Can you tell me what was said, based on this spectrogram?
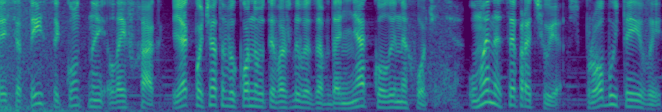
10-секундний лайфхак. Як почати виконувати важливе завдання, коли не хочеться. У мене все працює. Спробуйте і ви.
